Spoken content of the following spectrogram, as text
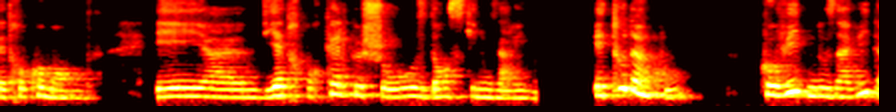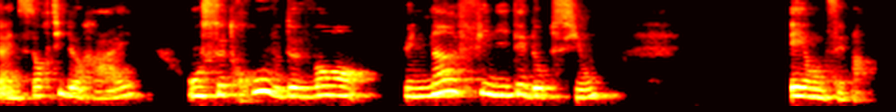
d'être aux commandes et euh, d'y être pour quelque chose dans ce qui nous arrive. Et tout d'un coup, Covid nous invite à une sortie de rail. On se trouve devant une infinité d'options et on ne sait pas.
